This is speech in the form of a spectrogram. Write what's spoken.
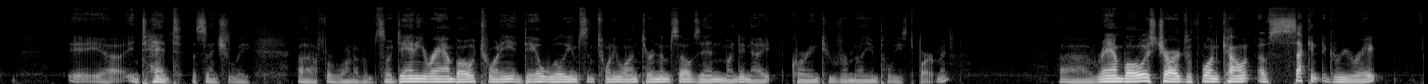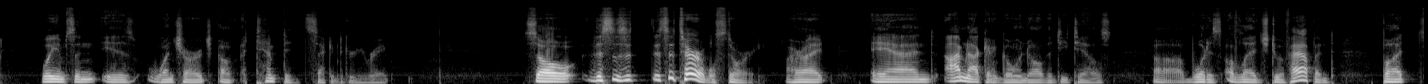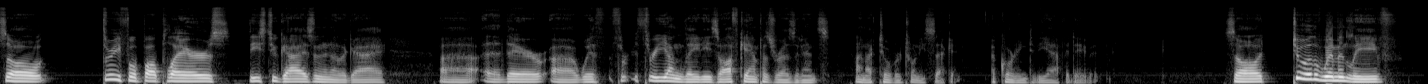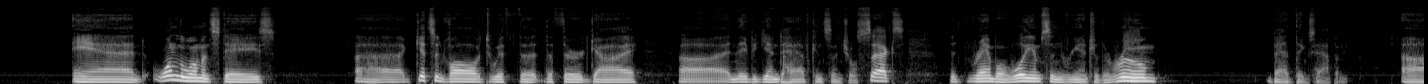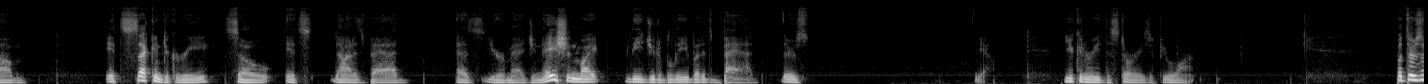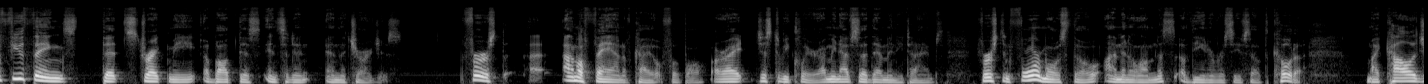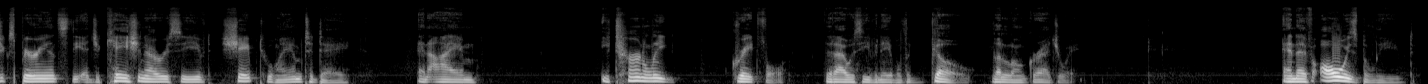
a, uh, intent, essentially uh, for one of them. So Danny Rambo, 20, and Dale Williamson, 21, turned themselves in Monday night, according to Vermillion Police Department. Rambo is charged with one count of second degree rape. Williamson is one charge of attempted second degree rape. So this is a it's a terrible story. All right, and I'm not going to go into all the details uh, of what is alleged to have happened, but so three football players, these two guys and another guy, uh, they're uh, with th- three young ladies off campus residents on October 22nd, according to the affidavit. So, two of the women leave, and one of the women stays, uh, gets involved with the, the third guy, uh, and they begin to have consensual sex. The Rambo Williamson re enter the room. Bad things happen. Um, it's second degree, so it's not as bad as your imagination might lead you to believe, but it's bad. There's, yeah, you can read the stories if you want. But there's a few things that strike me about this incident and the charges. First, I'm a fan of Coyote football, all right? Just to be clear. I mean, I've said that many times. First and foremost, though, I'm an alumnus of the University of South Dakota. My college experience, the education I received, shaped who I am today, and I am eternally grateful that I was even able to go, let alone graduate. And I've always believed,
